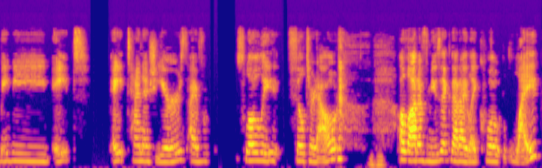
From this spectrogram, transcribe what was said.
maybe eight, eight, ten ish years, I've slowly filtered out Mhm. a lot of music that I like quote like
